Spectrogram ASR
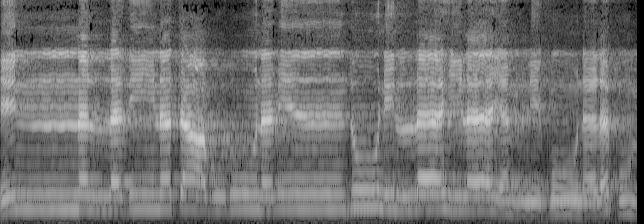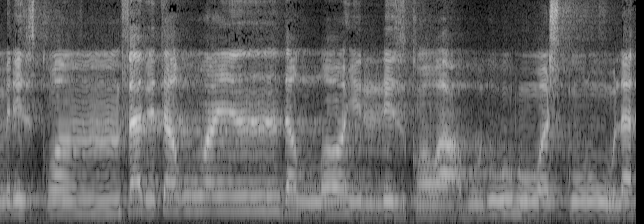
ان الذين تعبدون من دون الله لا يملكون لكم رزقا فابتغوا عند الله الرزق واعبدوه واشكروا له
